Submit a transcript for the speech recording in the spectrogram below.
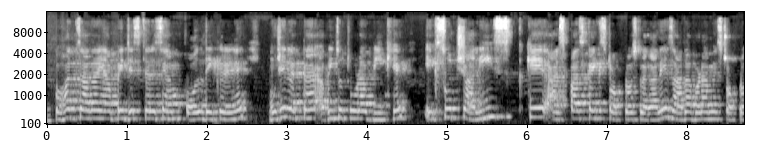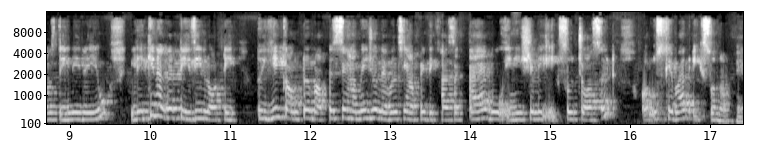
बहुत ज़्यादा यहाँ पे जिस तरह से हम कॉल देख रहे हैं मुझे लगता है अभी तो थोड़ा वीक है। 140 के आसपास का एक स्टॉप लॉस लगा ले। ज़्यादा बड़ा मैं स्टॉप लॉस दे नहीं रही हूँ। लेकिन अगर तेज़ी लौटी तो ये काउंटर वापस से हमें जो लेवल्स यहाँ पे दिखा सकता है वो इनिशियली एक और उसके बाद एक सौ नब्बे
